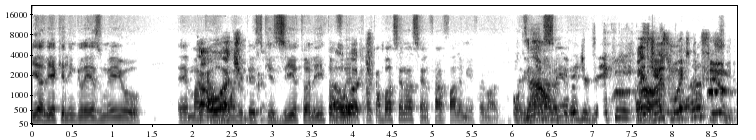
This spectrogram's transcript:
e ali aquele inglês meio é, macarrônico, Tá ótimo, cara. esquisito ali. Então Tá foi- ótimo. acabou sendo a cena. Foi a falha minha, foi mal. Mas Cristiano, a eu queria dizer que. Mas diz muito do fãs- filme.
